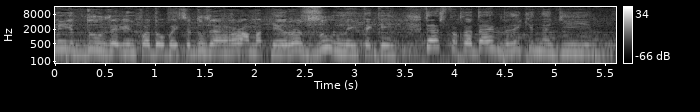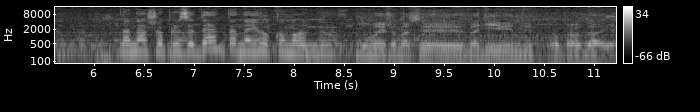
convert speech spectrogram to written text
Мені дуже він подобається, дуже грамотний, розумний такий. Теж покладаємо великі надії на нашого президента, на його команду. Думаю, що наші надії він оправдає.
